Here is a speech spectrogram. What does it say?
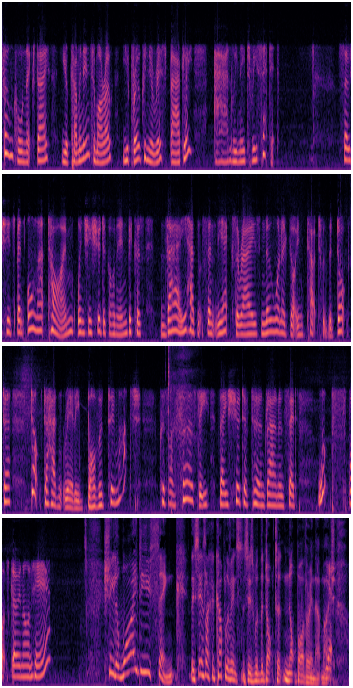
Phone call next day. You're coming in tomorrow. You've broken your wrist badly, and we need to reset it. So she'd spent all that time when she should have gone in because they hadn't sent the x-rays, no one had got in touch with the doctor. Doctor hadn't really bothered too much because on Thursday they should have turned round and said, whoops, what's going on here? Sheila, why do you think there seems like a couple of instances with the doctor not bothering that much? Yep.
